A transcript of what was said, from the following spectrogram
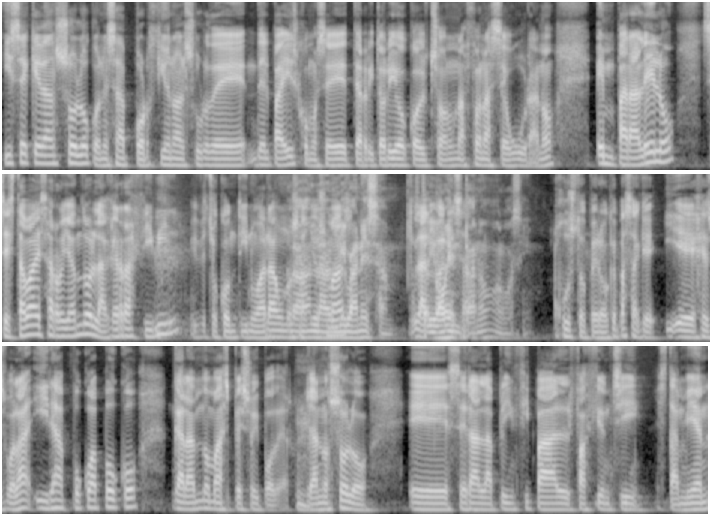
y se quedan solo con esa porción al sur de- del país como ese territorio colchón, una zona segura. ¿no? En paralelo, se estaba desarrollando la guerra civil, y de hecho continuará unos la, años la más. libanesa. La libanesa. 90, ¿no? Algo así. Justo, pero ¿qué pasa? Que eh, Hezbollah irá poco a poco ganando más peso y poder. Mm. Ya no solo eh, será la principal facción chi, es también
